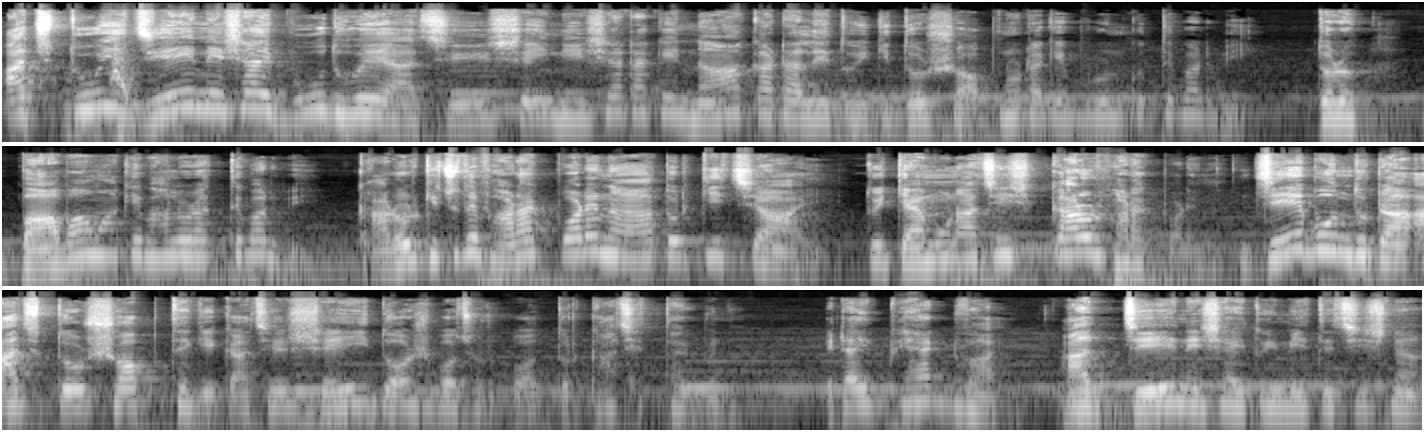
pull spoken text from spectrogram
আজ তুই যে নেশায় বুধ হয়ে আছিস, সেই নেশাটাকে না কাটালে তুই কি তোর স্বপ্নটাকে পূরণ করতে পারবি? তোর বাবা মাকে ভালো রাখতে পারবি? কারোর কিছুতে ফারাক পড়ে না, তোর কি চাই? তুই কেমন আছিস? কারোর ফারাক পড়ে না। যে বন্ধুটা আজ তোর সব থেকে কাছের, সেই দশ বছর পর তোর কাছের থাকবে না। এটাই ফ্যাক্ট ভাই। আর যে নেশায় তুই মেতেছিস না,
